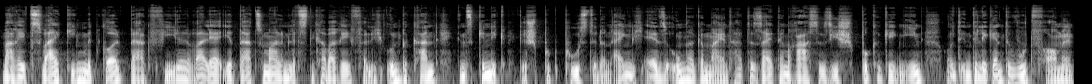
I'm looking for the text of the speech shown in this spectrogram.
Marie Zweig ging mit Goldberg viel, weil er ihr dazumal im letzten Kabarett völlig unbekannt ins Genick gespuckpustet und eigentlich Else Unger gemeint hatte. Seitdem raste sie Spucke gegen ihn und intelligente Wutformeln.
